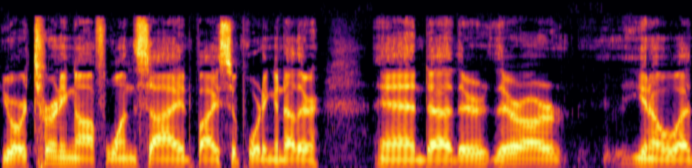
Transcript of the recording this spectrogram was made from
you're turning off one side by supporting another, and uh, there there are you know uh,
